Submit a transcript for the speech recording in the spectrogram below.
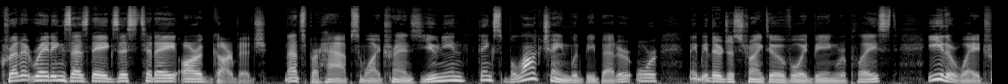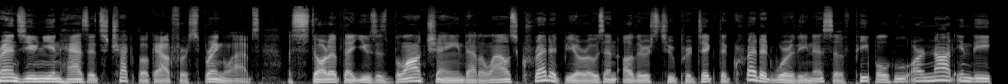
Credit ratings as they exist today are garbage. That's perhaps why TransUnion thinks blockchain would be better, or maybe they're just trying to avoid being replaced. Either way, TransUnion has its checkbook out for Spring Labs, a startup that uses blockchain that allows credit bureaus and others to predict the credit worthiness of people who are not in the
